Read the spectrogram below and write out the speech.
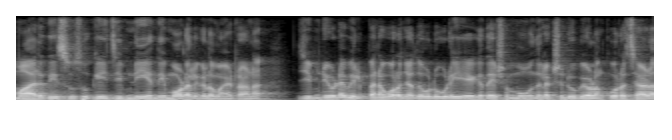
Maruti Suzuki Jimny എന്നീ മോഡലുകളുമായിട്ടാണ് ജിംനിയുടെ വിൽപ്പന കുറഞ്ഞതോടുകൂടി ഏകദേശം മൂന്ന് ലക്ഷം രൂപയോളം കുറച്ചാണ്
